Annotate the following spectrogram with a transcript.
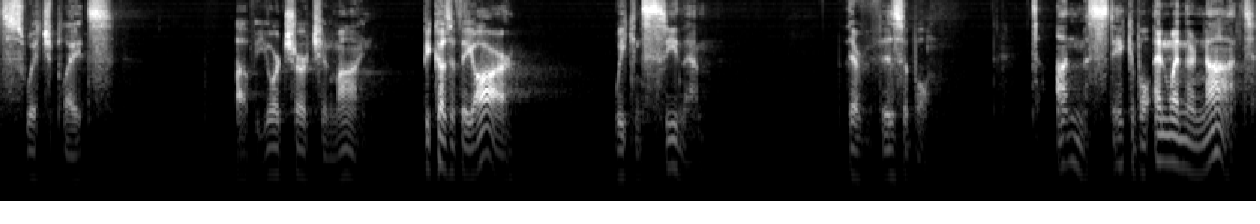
switch plates of your church and mine? Because if they are, we can see them. They're visible. It's unmistakable. And when they're not,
